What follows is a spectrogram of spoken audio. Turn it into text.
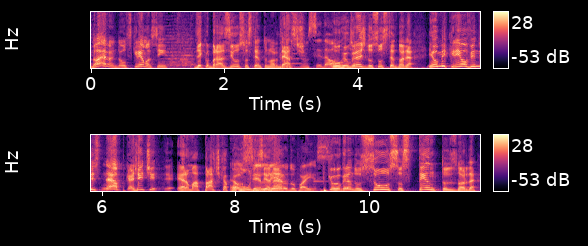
Não é, nós criamos assim, dizer que o Brasil sustenta o Nordeste. Não sei da O onde. Rio Grande do Sul sustenta o Nordeste. Eu me criei ouvindo isso. Não, porque a gente. Era uma prática é o comum dizer, né? do país. Porque o Rio Grande do Sul sustenta os Nordeste.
